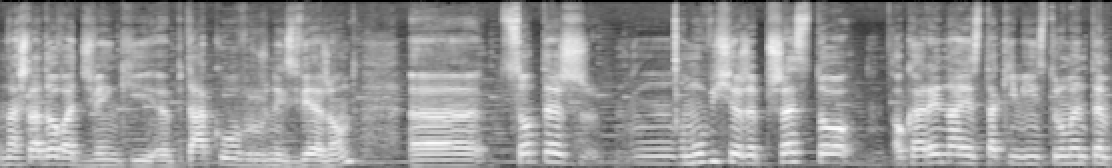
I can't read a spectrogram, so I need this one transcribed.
naśladować dźwięki e, ptaków, różnych zwierząt, e, co też mm, mówi się, że przez to okaryna jest takim instrumentem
